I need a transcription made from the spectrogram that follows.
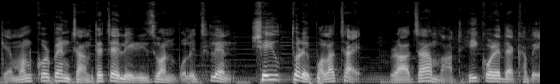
কেমন করবেন জানতে চাইলে রিজওয়ান বলেছিলেন, সেই উত্তরে বলা চায়, রাজা মাঠেই করে দেখাবে।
